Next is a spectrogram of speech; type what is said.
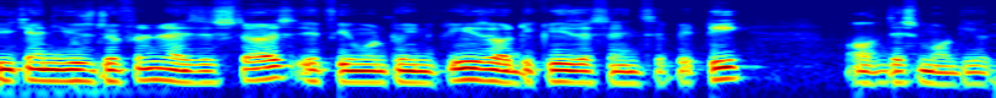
You can use different resistors if you want to increase or decrease the sensitivity of this module.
